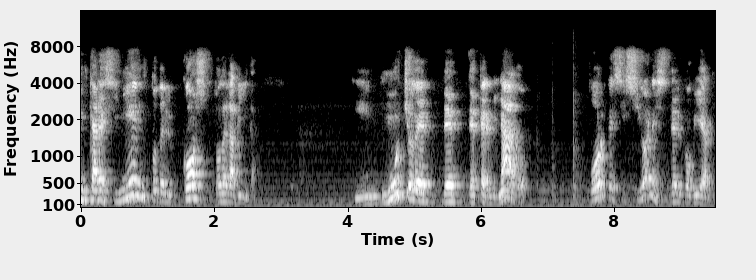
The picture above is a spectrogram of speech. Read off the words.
encarecimiento del costo de la vida, mucho determinado por decisiones del gobierno,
